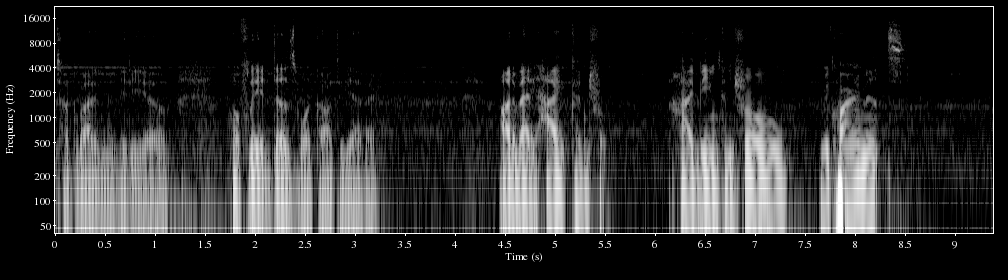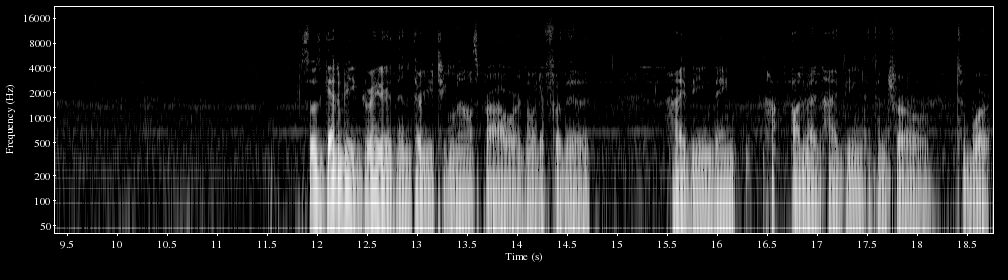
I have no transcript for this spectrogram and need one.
talk about it in the video. Hopefully it does work all together. Automatic high control, high beam control requirements. So it's got to be greater than 32 miles per hour in order for the high beam thing, automatic high beam to control to work.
